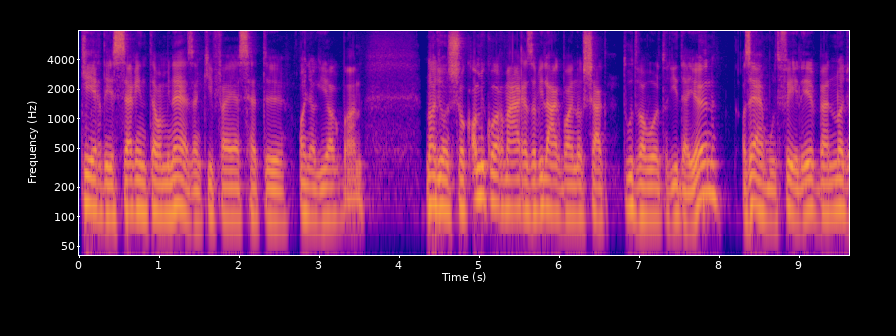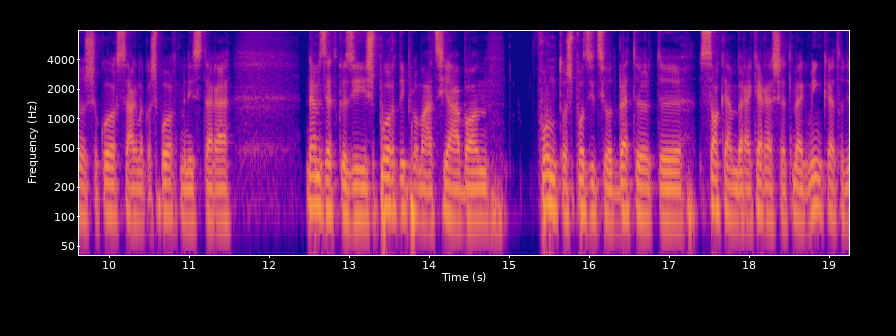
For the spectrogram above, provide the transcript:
kérdés szerintem, ami nehezen kifejezhető anyagiakban. Nagyon sok, amikor már ez a világbajnokság tudva volt, hogy ide jön, az elmúlt fél évben nagyon sok országnak a sportminisztere nemzetközi sportdiplomáciában fontos pozíciót betöltő szakembere keresett meg minket, hogy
